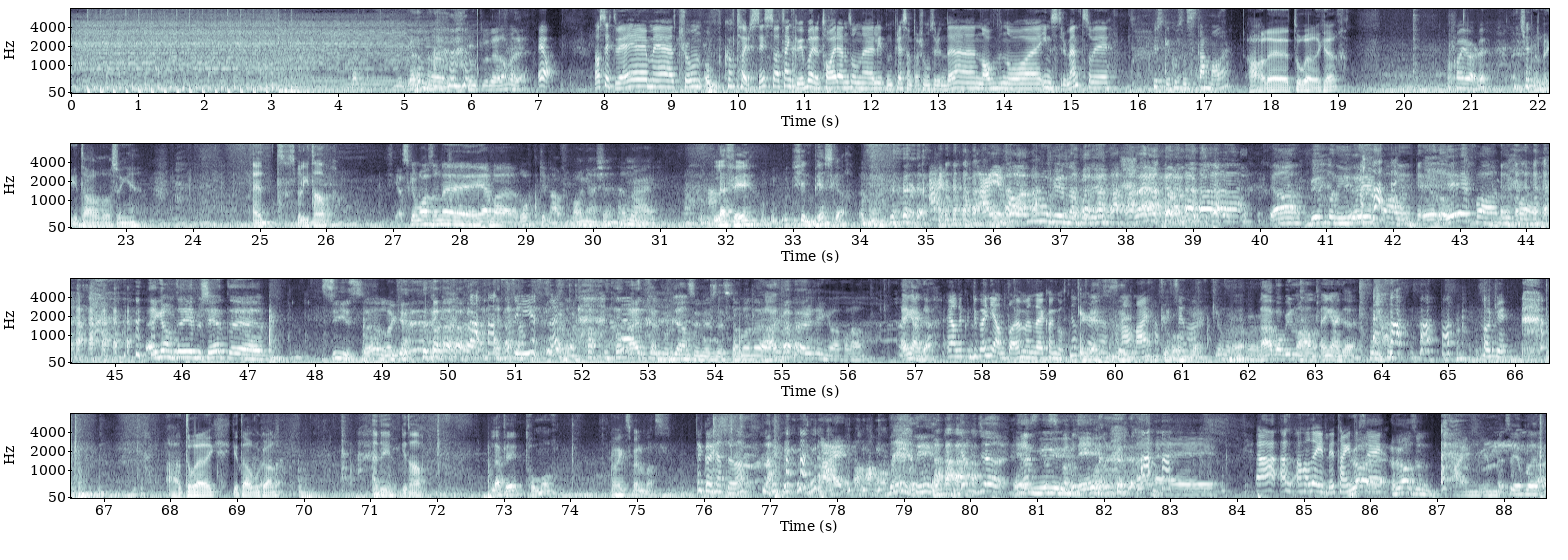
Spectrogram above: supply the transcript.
Kan uh, konkludere med det. Ja. Da sitter vi med Throne of Catharsis, og jeg tenker vi bare tar en sånn eh, liten presentasjonsrunde. Navn og instrument, så vi husker hvordan stemmer det. Ja, det er Tor Erik her. Hva gjør du? Jeg spiller gitar og synger. Ed spiller gitar. Ja, skal vi ha sånne jævla rockenavn òg, kanskje? Eller? Nei. Leffy. Skinnpisker. Nei, faen! Nå må vi begynne på nytt. Ja, begynn på ny. Det er faen. Er faen, er faen. Jeg til å gi beskjed til Syse eller noe. Syse? Jeg har ikke sett på fjernsynet i det siste, men eh, jeg ringer i hvert fall han. En gang til. Ja, du, du kan gjenta det, men det kan godt hende. Ja, nei, jeg skal ikke si noe. Nei, bare begynn med han. En gang til. Ok. Ja, Tor Erik, gitar og vokal. Eddie gitar. Leffy trommer. Og jeg spiller bass. Hva heter du, da? Drit i! Kan du ikke neste spørsmål? Ja, jeg, jeg hadde egentlig tenkt å si hun har sånn time limit sier på dette.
